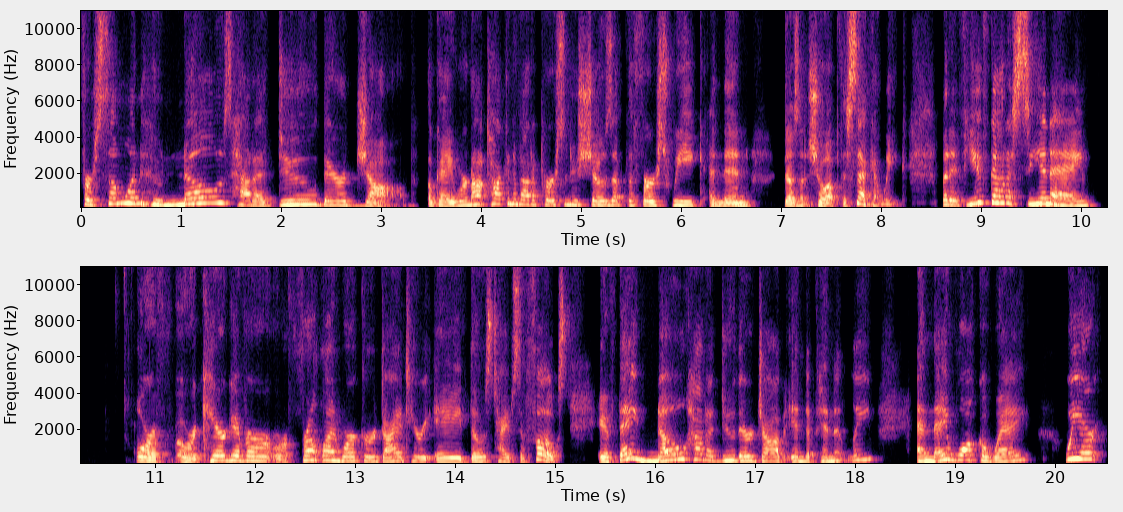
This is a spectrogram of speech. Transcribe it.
for someone who knows how to do their job, okay, we're not talking about a person who shows up the first week and then doesn't show up the second week. But if you've got a CNA or a, or a caregiver or a frontline worker, dietary aide, those types of folks, if they know how to do their job independently and they walk away, we are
